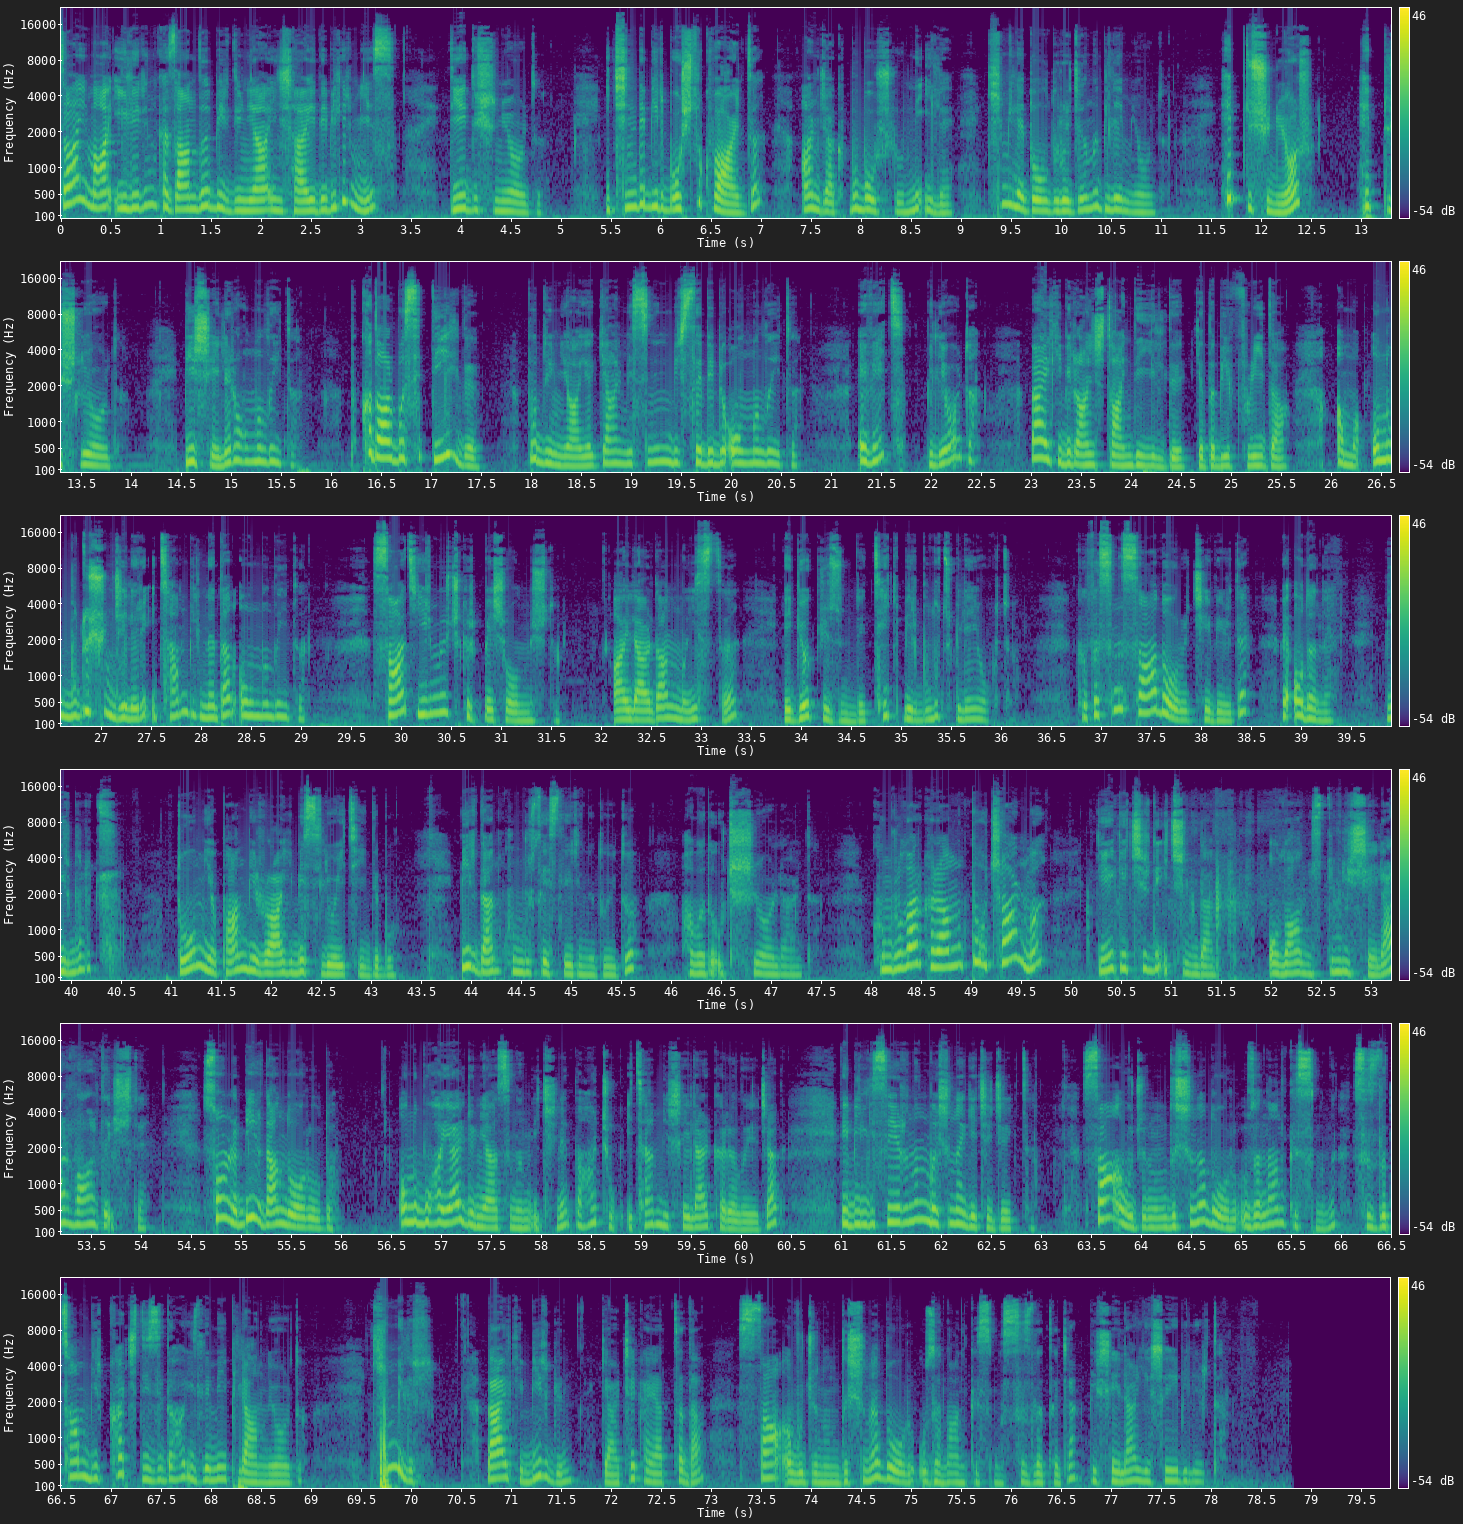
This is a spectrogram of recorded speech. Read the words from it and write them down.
Daima iyilerin kazandığı bir dünya inşa edebilir miyiz? diye düşünüyordu. İçinde bir boşluk vardı ancak bu boşluğu ne ile, kim ile dolduracağını bilemiyordu. Hep düşünüyor, hep düşlüyordu. Bir şeyler olmalıydı. Bu kadar basit değildi. Bu dünyaya gelmesinin bir sebebi olmalıydı. Evet, biliyordu. Belki bir Einstein değildi ya da bir Frida ama onu bu düşünceleri iten bir neden olmalıydı. Saat 23.45 olmuştu. Aylardan Mayıs'tı ve gökyüzünde tek bir bulut bile yoktu. Kafasını sağa doğru çevirdi ve o da ne? Bir bulut. Doğum yapan bir rahibe silüetiydi bu. Birden kumru seslerini duydu. Havada uçuşuyorlardı. Kumrular karanlıkta uçar mı? diye geçirdi içinden. Olağanüstü bir şeyler vardı işte. Sonra birden doğruldu. Onu bu hayal dünyasının içine daha çok iten bir şeyler karalayacak ve bilgisayarının başına geçecekti. Sağ avucunun dışına doğru uzanan kısmını sızlatan birkaç dizi daha izlemeyi planlıyordu. Kim bilir? Belki bir gün gerçek hayatta da sağ avucunun dışına doğru uzanan kısmı sızlatacak bir şeyler yaşayabilirdi.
